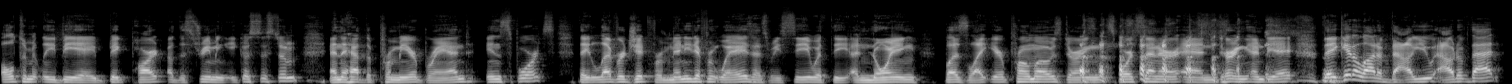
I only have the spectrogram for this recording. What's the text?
ultimately be a big part of the streaming ecosystem, and they have the premier brand in sports. They leverage it for many different ways, as we see with the annoying Buzz Lightyear promos during Sports Center and during NBA. They get a lot of value out of that,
